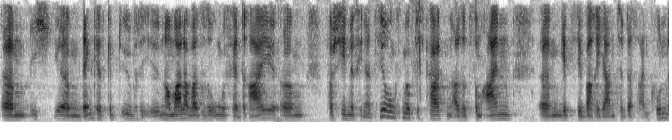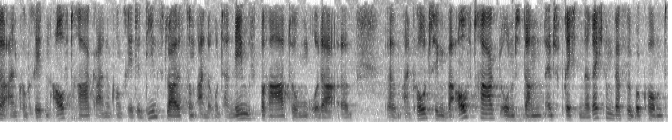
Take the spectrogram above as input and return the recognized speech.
Ähm, ich ähm, denke, es gibt normalerweise so ungefähr drei ähm, verschiedene Finanzierungsmöglichkeiten. Also zum einen ähm, gibt es die Variante, dass ein Kunde einen konkreten Auftrag, eine konkrete Dienstleistung, eine Unternehmensberatung oder ähm, ähm ein Coaching beauftragt und dann entsprechend eine Rechnung dafür bekommt.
